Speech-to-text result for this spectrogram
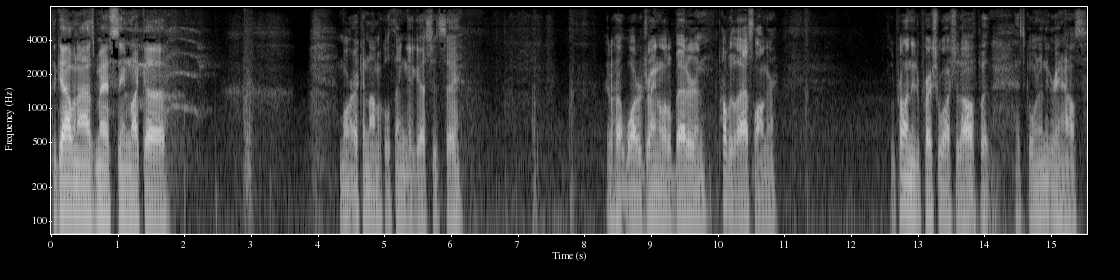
the galvanized mesh seemed like a more economical thing, I guess you'd say. It'll help water drain a little better and probably last longer. We probably need to pressure wash it off, but it's going in the greenhouse.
